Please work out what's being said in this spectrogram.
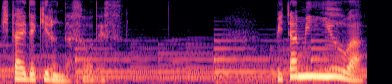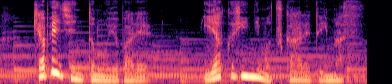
期待できるんだそうです。ビタミン U はキャベジンとも呼ばれ医薬品にも使われています。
